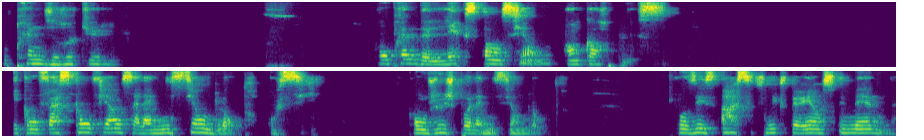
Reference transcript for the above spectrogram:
on prenne du recul, qu'on prenne de l'expansion encore plus? Et qu'on fasse confiance à la mission de l'autre aussi. Qu'on juge pas la mission de l'autre. Qu'on se dise, ah, c'est une expérience humaine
